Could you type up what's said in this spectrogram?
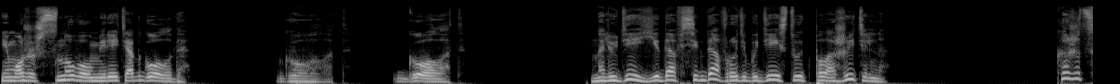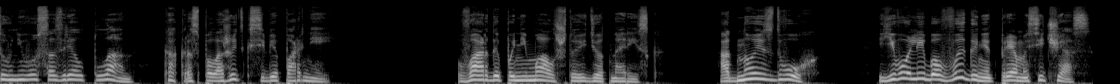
и можешь снова умереть от голода? Голод, голод. На людей еда всегда вроде бы действует положительно. Кажется, у него созрел план, как расположить к себе парней. Варды понимал, что идет на риск. Одно из двух. Его либо выгонят прямо сейчас,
